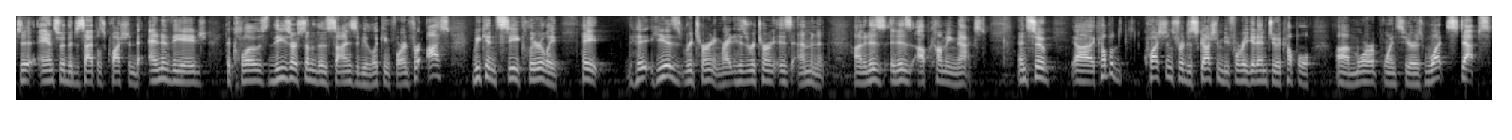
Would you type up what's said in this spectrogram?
to answer the disciples' question, the end of the age, the clothes. these are some of those signs to be looking for. And for us, we can see clearly hey, he is returning, right? His return is imminent. Um, it, is, it is upcoming next. And so, uh, a couple questions for discussion before we get into a couple uh, more points here is what steps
